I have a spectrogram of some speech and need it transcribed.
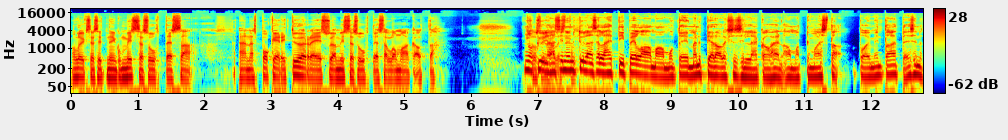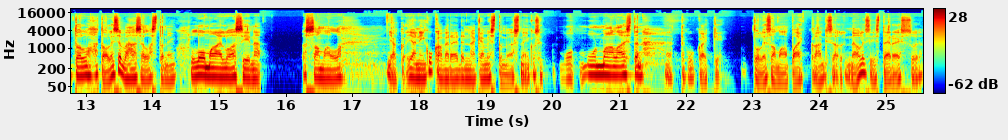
Oliko se sitten niinku missä suhteessa NS-pokerityöreissu ja missä suhteessa lomaa kautta No kyllähän sinne nyt yleensä lähdettiin pelaamaan, mutta ei mä nyt tiedä, oliko se silleen kauhean ammattimaista toimintaa, että ei se nyt ollut, että oli se vähän sellaista niin kuin lomailua siinä samalla ja, ja niin kuin kavereiden näkemistä myös niin kuin sit muun maalaisten, että kun kaikki tuli samaan paikkaan, niin se oli, ne oli siis reissuja.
